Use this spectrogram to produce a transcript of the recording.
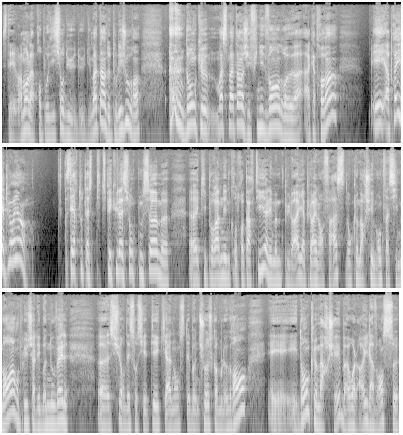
C'était vraiment la proposition du, du, du, matin, de tous les jours. Hein. Donc, euh, moi, ce matin, j'ai fini de vendre euh, à, 80, et après, il n'y a plus rien. C'est-à-dire toute la spéculation que nous sommes, euh, qui pourrait amener une contrepartie, elle est même plus là, il n'y a plus rien en face. Donc le marché monte facilement. En plus, il y a des bonnes nouvelles euh, sur des sociétés qui annoncent des bonnes choses comme le grand. Et, donc le marché, ben voilà, il avance euh,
